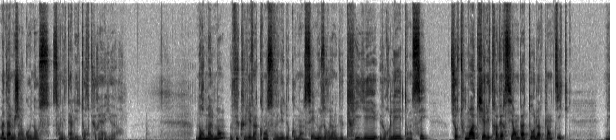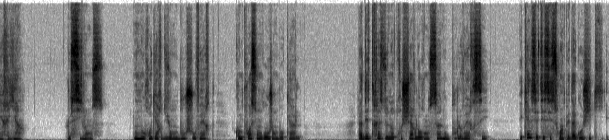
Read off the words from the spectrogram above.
Madame Jargonos s'en est allée torturer ailleurs. Normalement, vu que les vacances venaient de commencer, nous aurions dû crier, hurler, danser. Surtout moi qui allais traverser en bateau l'Atlantique. Mais rien. Le silence. Nous nous regardions bouche ouverte, comme poisson rouge en bocal. La détresse de notre cher Laurencin nous bouleversait. Et quels étaient ces soins pédagogiques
